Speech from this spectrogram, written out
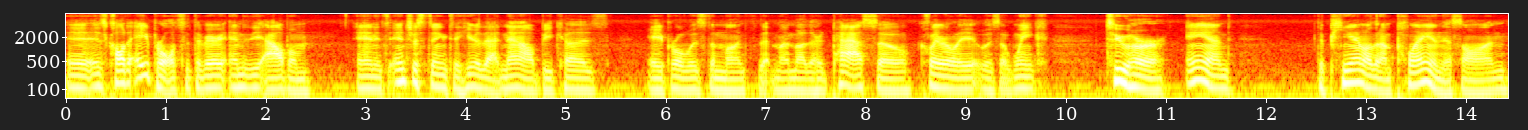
It's called April. It's at the very end of the album. And it's interesting to hear that now because April was the month that my mother had passed, so clearly it was a wink to her. And the piano that I'm playing this on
